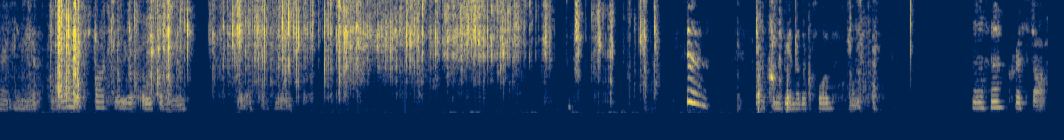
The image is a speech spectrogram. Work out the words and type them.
right, and we got the last box that we are opening. It's going to be another club. Uh huh. Kristoff.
